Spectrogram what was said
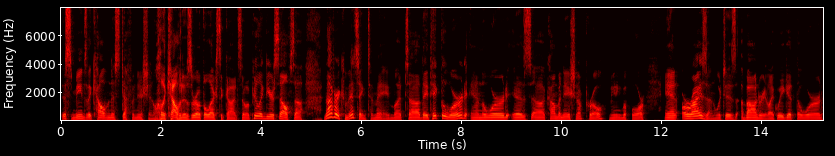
this means the Calvinist definition." Well, the Calvinists wrote the lexicon, so appealing to yourself, so not very convincing to me. But uh, they take the word, and the word is a combination of pro, meaning before, and horizon, which is a boundary. Like we get the word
